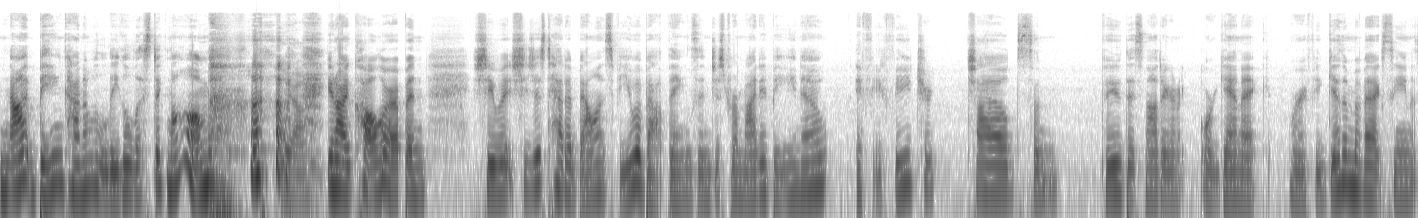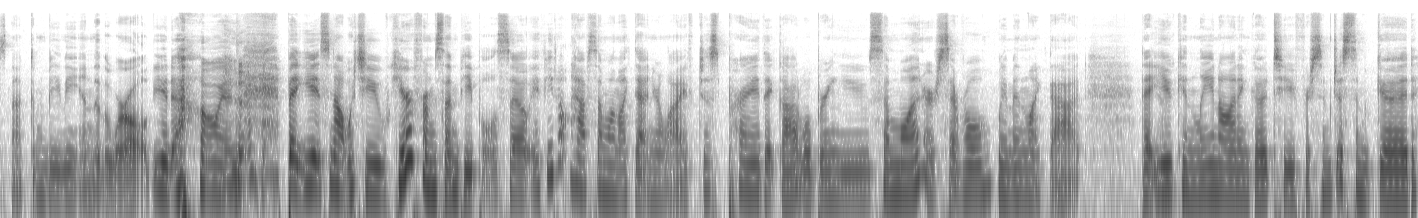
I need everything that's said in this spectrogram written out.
not being kind of a legalistic mom Yeah. you know i'd call her up and she would she just had a balanced view about things and just reminded me you know if you feed your child some food that's not or- organic or if you give them a vaccine it's not going to be the end of the world you know and but it's not what you hear from some people. So if you don't have someone like that in your life just pray that god will bring you someone or several women like that that you can lean on and go to for some just some good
